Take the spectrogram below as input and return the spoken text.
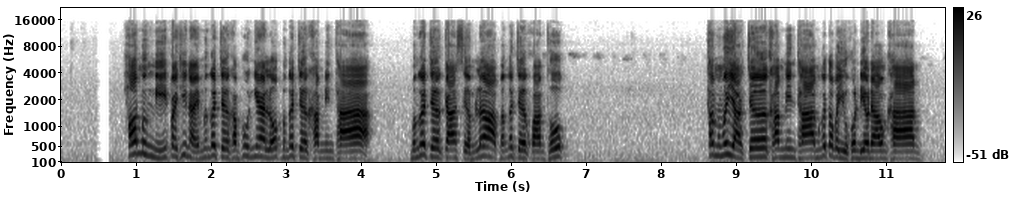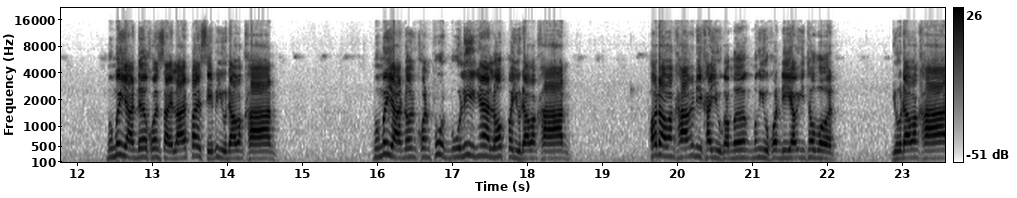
ๆเพราะมึงหนีไปที่ไหน มึงก็เจอคำพูดแง่ลบ มึงก็เจอคำนินทา มึงก็เจอการเสื่อมลาบมึงก็เจอความทุกข์ถ้ามึงไม่อยากเจอคำนินทามึงก็ต้องไปอยู่คนเดียวดาวังคาร มึงไม่อยากเดินคนใส่ร้ายป้ายสีไปอยู่ดาวอังคาร มึงไม่อยากโดนคนพูดบูลลี่แง่ลบไปอยู่ดาวอังคาร เพราะดาวอังคารไม่มีใครอยู่กับมึง มึงอยู่คนเดียวอินโทรเวิร์ดอยู่ดาวอังคาร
